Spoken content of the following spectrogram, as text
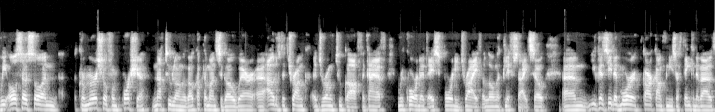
We also saw an, a commercial from Porsche not too long ago, a couple of months ago, where uh, out of the trunk a drone took off and kind of recorded a sporty drive along a cliffside. So um, you can see that more car companies are thinking about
